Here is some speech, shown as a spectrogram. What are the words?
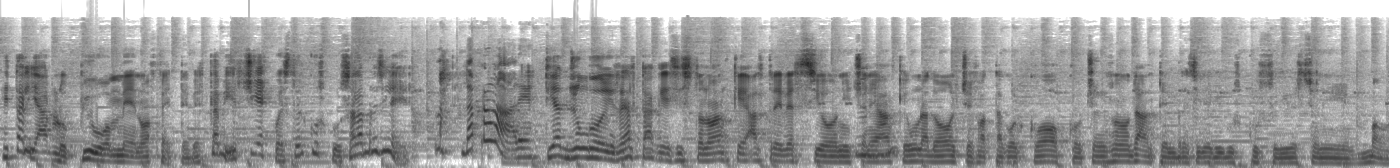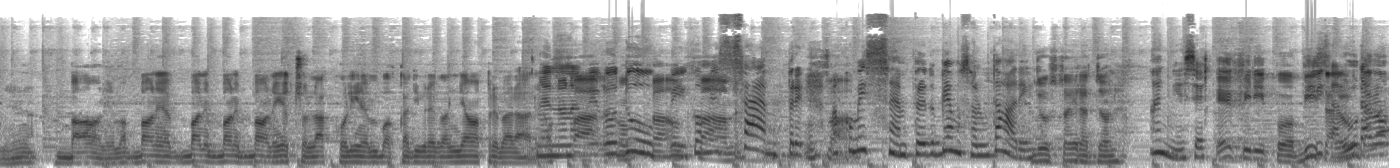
e tagliarlo più o meno a fette per capirci e questo è il couscous alla brasileira. Da provare. Ti aggiungo in realtà che esistono anche altre versioni, ce n'è Mhm. anche una dolce fatta col cocco, ce ne sono tante in Brasile di couscous di versioni buone, eh? Buone, ma buone, buone, buone, buone. Io ho l'acquolina in bocca, ti prego, andiamo a preparare. Eh, non fame, avevo dubbi, fa- ho come fame. sempre. Fame. Ma come sempre dobbiamo salutare. Giusto, hai ragione. Agnese. E Filippo vi, Vi salutano. salutano.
